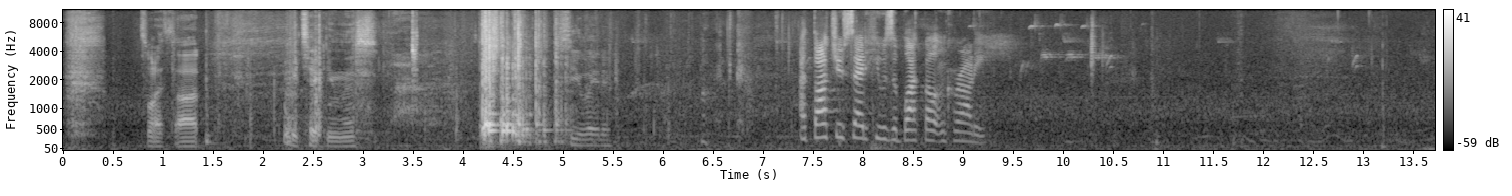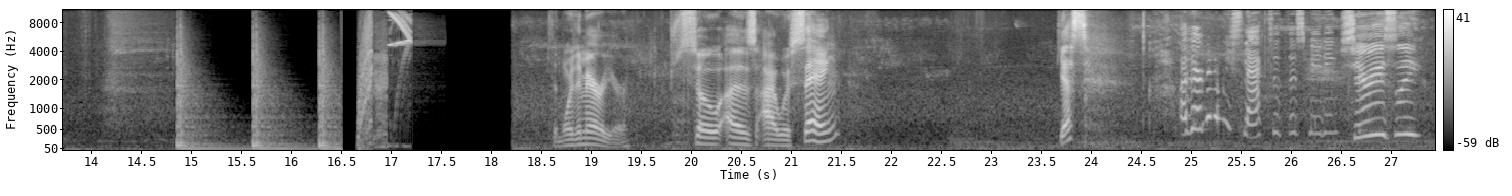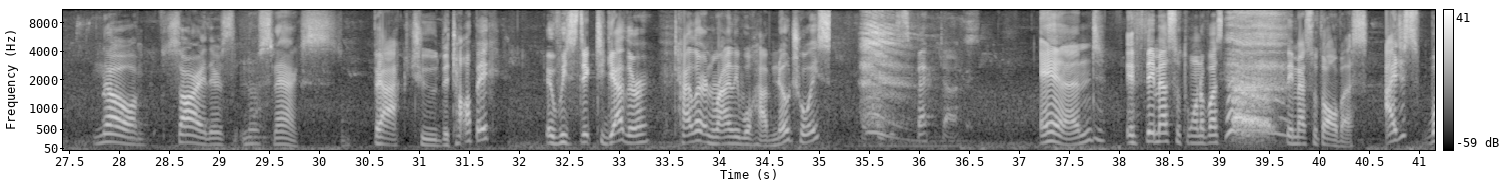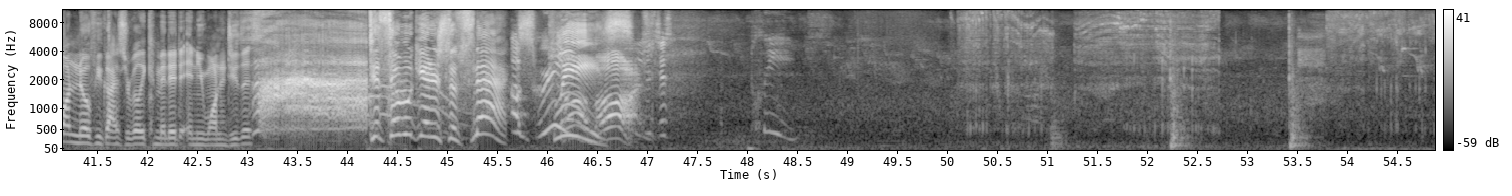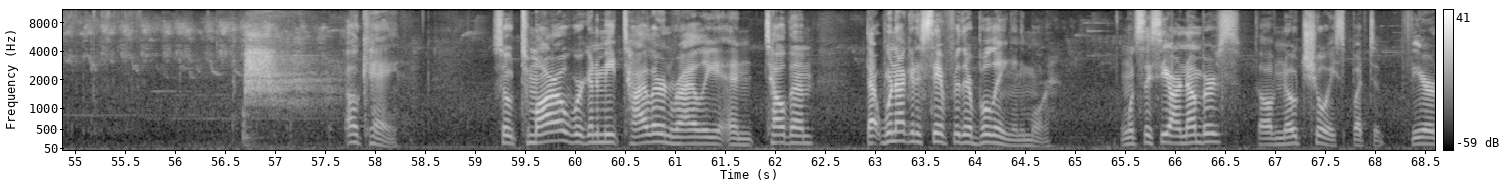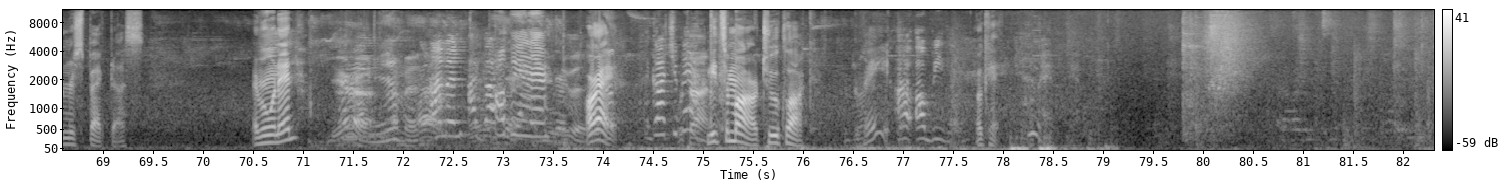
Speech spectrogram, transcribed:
That's what I thought. We'll be taking this. See you later. I thought you said he was a black belt in karate. The more the merrier. So, as I was saying. Yes? Are there gonna be snacks at this meeting? Seriously? No, I'm sorry, there's no snacks. Back to the topic. If we stick together, Tyler and Riley will have no choice. Respect us. And if they mess with one of us, they mess with all of us. I just want to know if you guys are really committed and you want to do this. Can someone get her some snacks? Agreed. Please. Just please. Okay. So tomorrow we're gonna meet Tyler and Riley and tell them that we're not gonna stand for their bullying anymore. And once they see our numbers, they'll have no choice but to fear and respect us. Everyone in? Yeah. yeah. I'm in. I got I'll be there. All right. I got you back. Meet tomorrow, two o'clock. Great. I'll, I'll be there. Okay.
